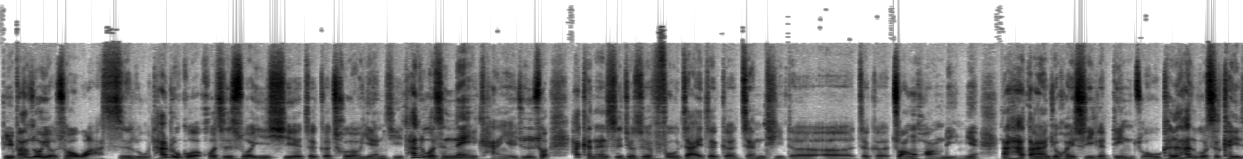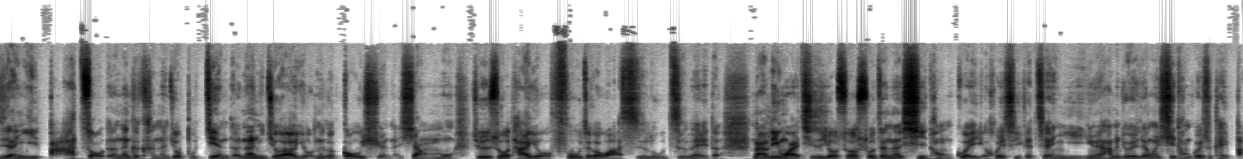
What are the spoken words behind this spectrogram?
比方说有时候瓦斯炉，它如果或是说一些这个抽油烟机，它如果是内砍，也就是说它可能是就是附在这个整体的呃这个装潢里面，那它当然就会是一个定着物。可是它如果是可以任意拔走的那个，可能就不见得。那你就要有那个勾选的项目，就是说它有付这个瓦斯炉之类的。那另外，其实有时候说真的，系统柜也会是一个争议，因为他们就会认为系统柜是可以拔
